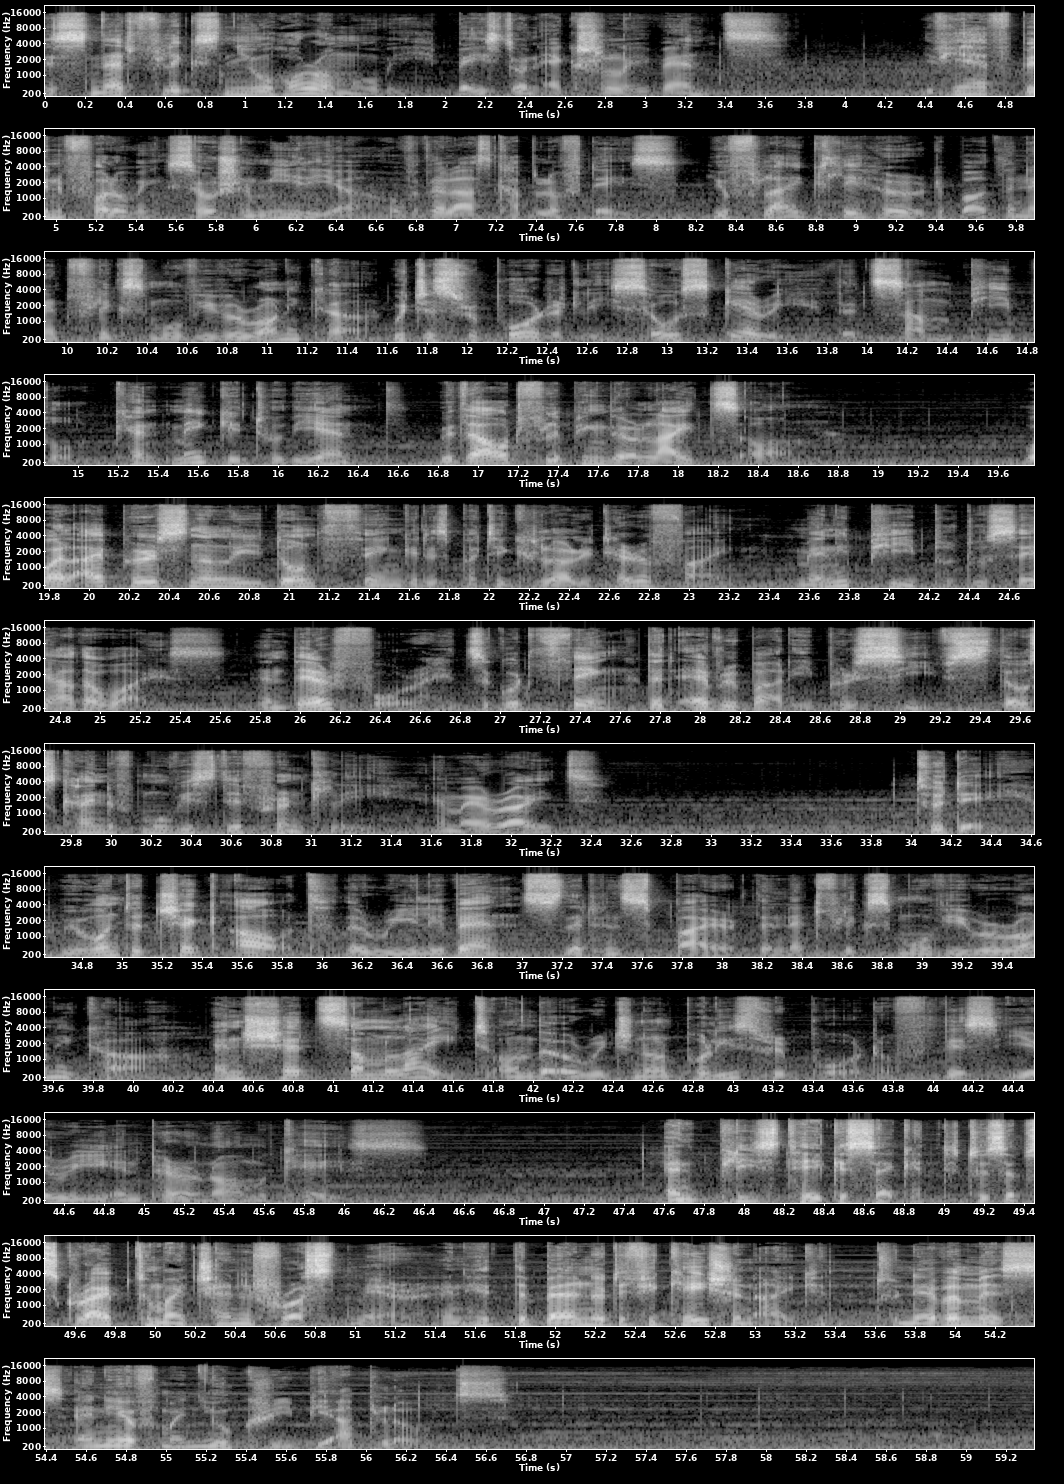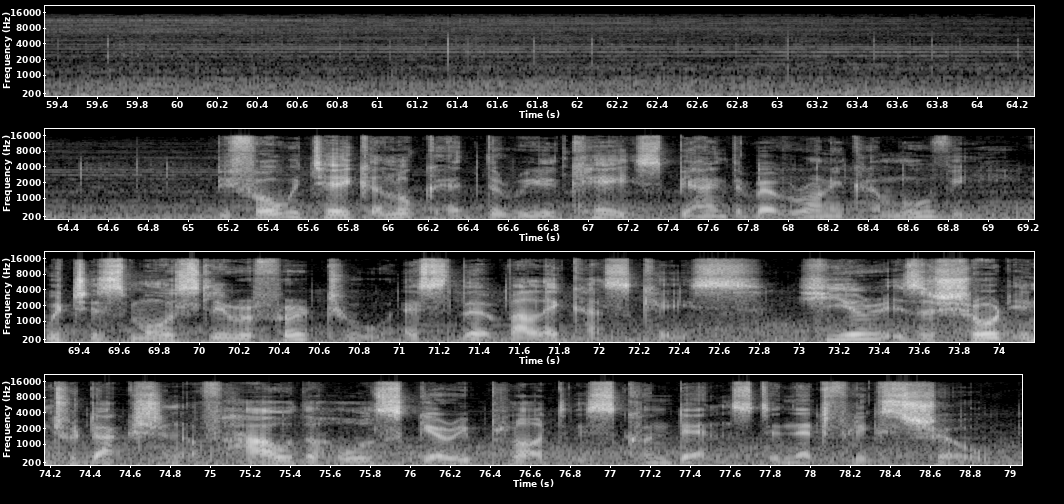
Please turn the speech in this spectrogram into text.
Is Netflix new horror movie based on actual events? If you have been following social media over the last couple of days, you've likely heard about the Netflix movie Veronica, which is reportedly so scary that some people can't make it to the end without flipping their lights on. While I personally don't think it is particularly terrifying, many people do say otherwise. And therefore, it's a good thing that everybody perceives those kind of movies differently, am I right? Today, we want to check out the real events that inspired the Netflix movie Veronica and shed some light on the original police report of this eerie and paranormal case. And please take a second to subscribe to my channel Frostmare and hit the bell notification icon to never miss any of my new creepy uploads. Before we take a look at the real case behind the Veronica movie, which is mostly referred to as the Vallecas case, here is a short introduction of how the whole scary plot is condensed in Netflix show.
